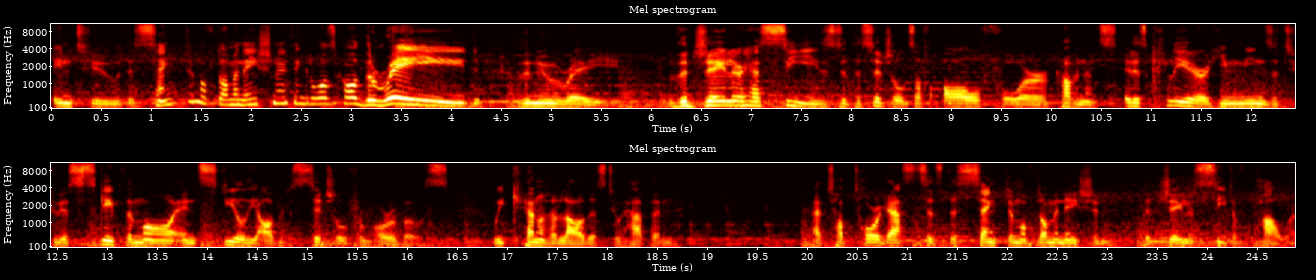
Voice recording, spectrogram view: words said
into the Sanctum of Domination, I think it was called. The Raid! The new raid. The jailer has seized the sigils of all four covenants. It is clear he means it to escape them all and steal the Arbiter's sigil from Oribos. We cannot allow this to happen. Atop Torghast sits the Sanctum of Domination, the jailer's seat of power.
